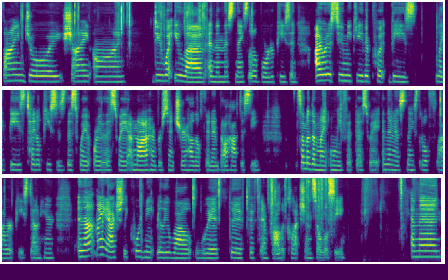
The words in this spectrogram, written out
Fine Joy, Shine On, Do What You Love, and then this nice little border piece. And I would assume you could either put these, like these title pieces this way or this way. I'm not 100% sure how they'll fit in, but I'll have to see some of them might only fit this way and then this nice little flower piece down here and that might actually coordinate really well with the fifth and frolic collection so we'll see and then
